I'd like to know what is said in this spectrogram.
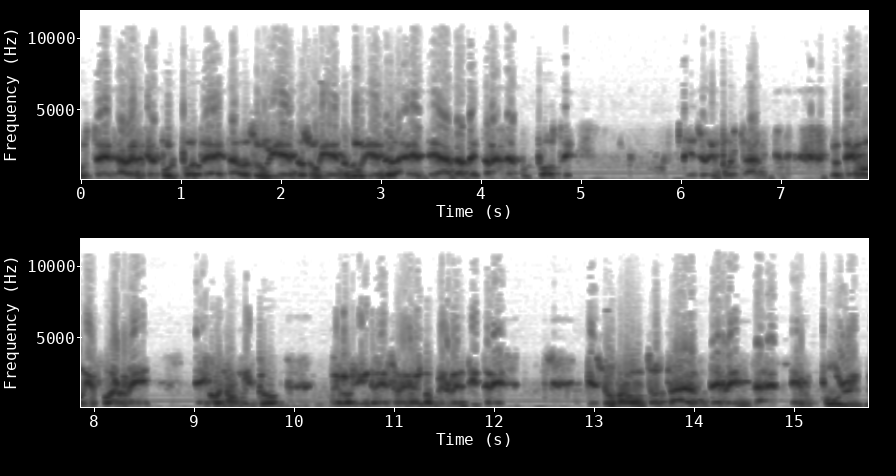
Ustedes saben que el pulpote ha estado subiendo, subiendo, subiendo, y la gente anda detrás del pulpote. Eso es importante. Yo tengo un informe económico de los ingresos en el 2023 que suma un total de ventas en pool,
